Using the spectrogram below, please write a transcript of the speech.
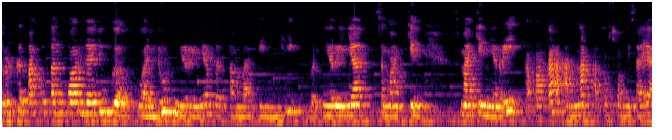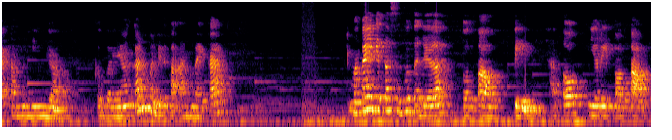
Terus ketakutan keluarga juga, waduh nyerinya bertambah tinggi, nyerinya semakin semakin nyeri, apakah anak atau suami saya akan meninggal? Kebayangkan penderitaan mereka Makanya kita sebut adalah total pain atau nyeri total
